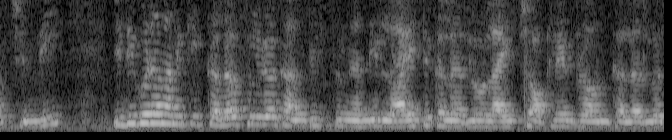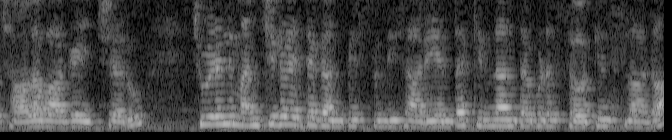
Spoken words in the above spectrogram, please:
వచ్చింది. ఇది కూడా మనకి కలర్ఫుల్గా కనిపిస్తుందండి. లైట్ కలర్లో లైట్ చాక్లెట్ బ్రౌన్ కలర్లో చాలా బాగా ఇచ్చారు. చూడండి మంచిగా అయితే కనిపిస్తుంది సారీ అంతా. కింద అంతా కూడా సర్కిల్స్ లాగా.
